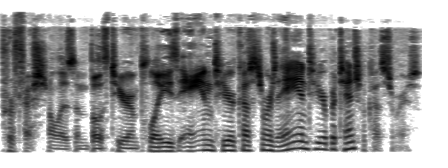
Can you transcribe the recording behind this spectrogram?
professionalism, both to your employees and to your customers and to your potential customers.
